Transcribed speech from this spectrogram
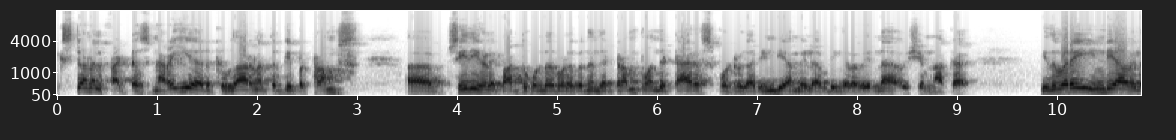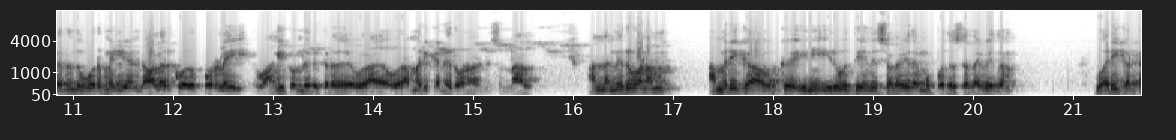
எக்ஸ்டர்னல் ஃபேக்டர்ஸ் நிறைய இருக்குது உதாரணத்திற்கு இப்போ ட்ரம்ப்ஸ் செய்திகளை பார்த்து கொண்டவர்களுக்கு வந்து இந்த ட்ரம்ப் வந்து டேரிஃப்ஸ் போட்டிருக்காரு. இந்தியா மேலே அப்படிங்கிறது என்ன விஷயம்னாக்க இதுவரை இந்தியாவிலிருந்து ஒரு மில்லியன் டாலருக்கு ஒரு பொருளை வாங்கி கொண்டு இருக்கிறது ஒரு ஒரு அமெரிக்க நிறுவனம் என்று சொன்னால் அந்த நிறுவனம் அமெரிக்காவுக்கு இனி இருபத்தி ஐந்து சதவீதம் முப்பது சதவீதம் வரி கட்ட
